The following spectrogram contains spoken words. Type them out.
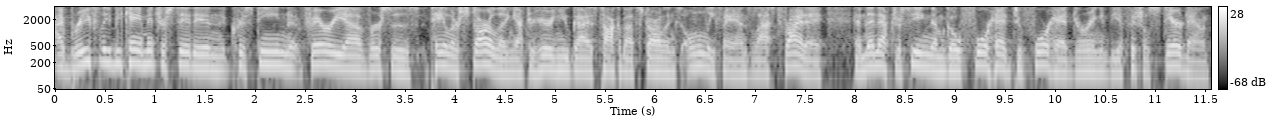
I briefly became interested in Christine Ferea versus Taylor Starling after hearing you guys talk about Starling's OnlyFans last Friday, and then after seeing them go forehead to forehead during the official stare down.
